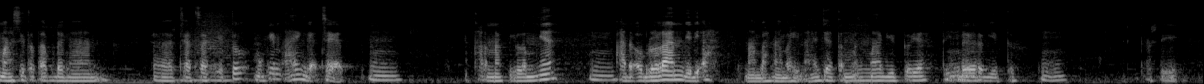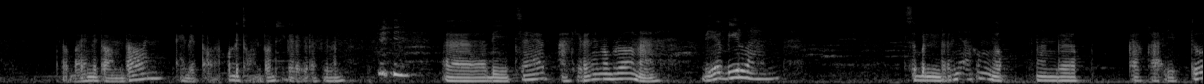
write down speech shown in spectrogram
masih tetap dengan eh, chat-chat itu mungkin Aing nggak chat Hmm. karena filmnya Hmm. ada obrolan jadi ah nambah-nambahin aja temen mah gitu ya Tinder gitu Hmm. terus di cobain ditonton eh ditonton aku ditonton sih gara-gara film eh di chat akhirnya ngobrol nah dia bilang sebenarnya aku nggak nganggap kakak itu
